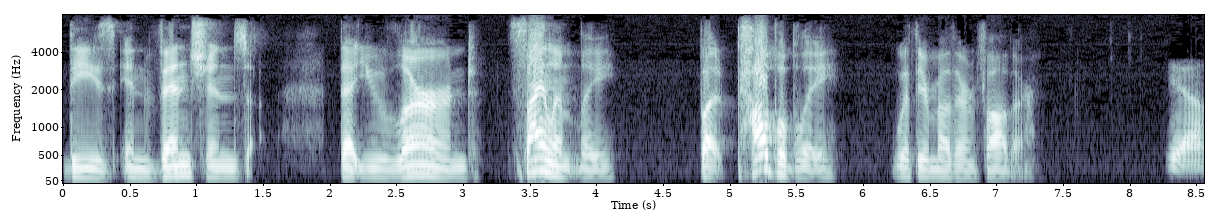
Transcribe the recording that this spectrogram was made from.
these inventions that you learned silently but palpably with your mother and father? Yeah.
